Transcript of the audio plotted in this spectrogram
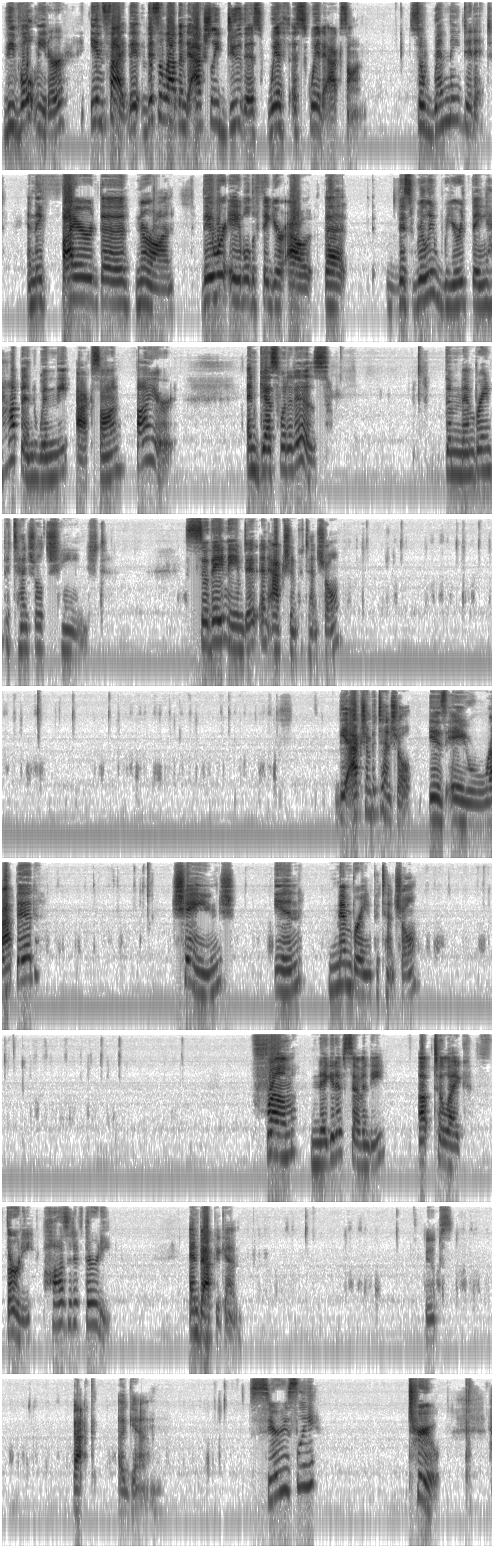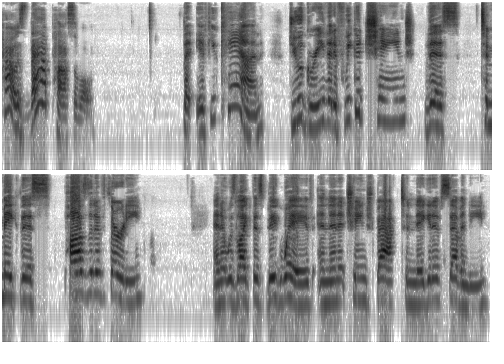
the voltmeter inside. This allowed them to actually do this with a squid axon. So when they did it and they fired the neuron, they were able to figure out that this really weird thing happened when the axon fired. And guess what it is? The membrane potential changed. So they named it an action potential. The action potential is a rapid change in membrane potential from negative 70 up to like 30, positive 30 and back again. Oops. Back again. Seriously? True. How is that possible? But if you can, do you agree that if we could change this to make this positive 30, and it was like this big wave, and then it changed back to negative 70,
